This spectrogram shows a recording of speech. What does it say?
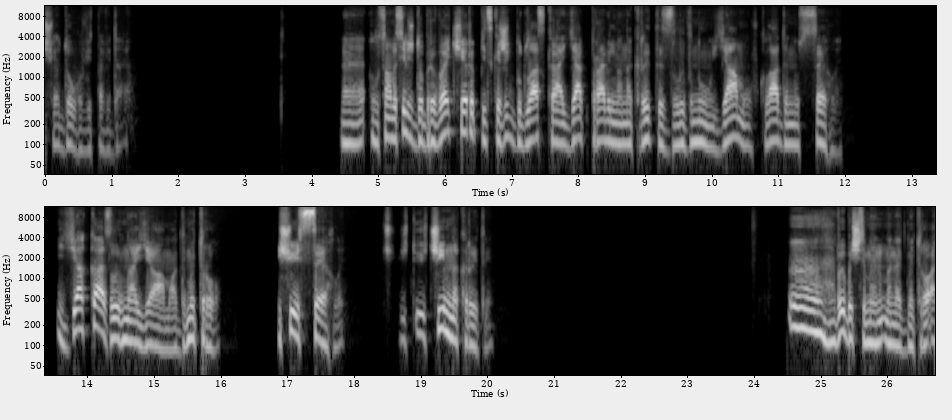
що я довго відповідаю. Е, Олександр Васильович, добрий вечір. Підскажіть, будь ласка, як правильно накрити зливну яму, вкладену з цегли? Яка зливна яма, Дмитро? І що із цегли? Чим накрити? Вибачте мене, Дмитро,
